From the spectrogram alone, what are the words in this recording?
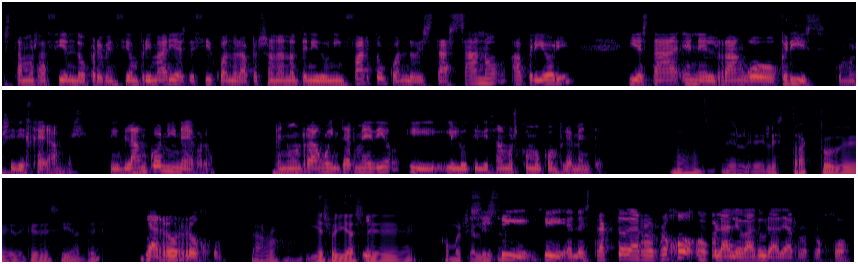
estamos haciendo prevención primaria, es decir, cuando la persona no ha tenido un infarto, cuando está sano a priori y está en el rango gris, como si dijéramos, ni blanco ni negro, en un rango intermedio y, lo utilizamos como complemento. el, extracto de, qué decía? De, de arroz rojo. De arroz rojo. ¿Y eso ya se comercializa? Sí, sí, sí, el extracto de arroz rojo o la levadura de arroz rojo.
